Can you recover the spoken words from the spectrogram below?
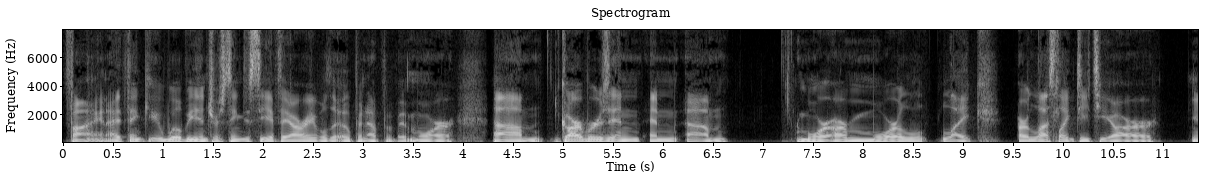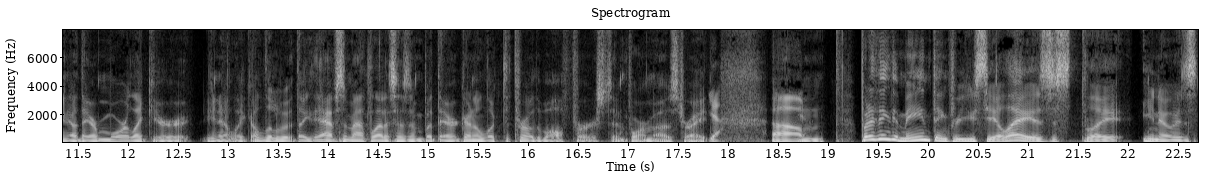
fine. I think it will be interesting to see if they are able to open up a bit more. Um, Garbers and and um, more are more like are less like DTR. You know, they are more like your, you know, like a little bit like they have some athleticism, but they're going to look to throw the ball first and foremost, right? yeah. Um, but I think the main thing for UCLA is just like, you know, is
